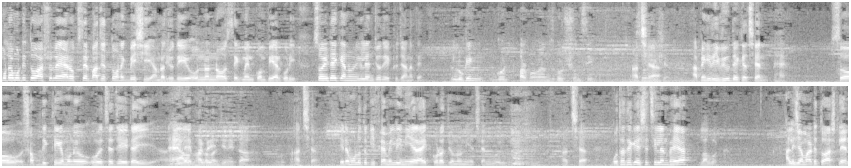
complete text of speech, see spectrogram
মোটামুটি তো আসলে অ্যারোক্সের বাজেট তো অনেক বেশি। আমরা যদি অন্যান্য সেগমেন্ট কম্পেয়ার করি। সো এটাই কেন নিলেন যদি একটু জানাতেন? লুকিং গুড পারফরমেন্স গুড শুনছি। আচ্ছা আপনি কি রিভিউ দেখেছেন? হ্যাঁ। সো সব দিক থেকে মনে হয়েছে যে এটাই হ্যাঁ নিলে ভালো ইঞ্জিন এটা আচ্ছা এটা মূলত কি ফ্যামিলি নিয়ে রাইড করার জন্য নিয়েছেন। আচ্ছা কোথা থেকে এসেছিলেন ভাইয়া? লালবাগ। আলিজা মাঠে তো আসলেন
